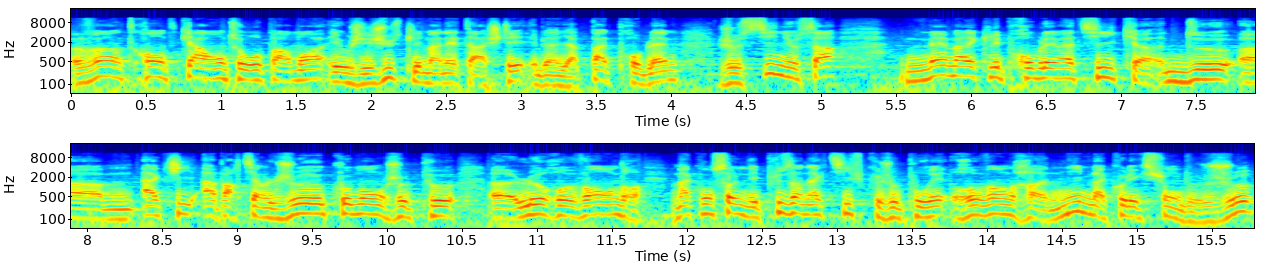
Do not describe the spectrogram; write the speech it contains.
20, 30, 40 euros par mois et où j'ai juste les manettes à acheter, eh bien il n'y a pas de problème. Je signe ça, même avec les problématiques de euh, à qui appartient le jeu, comment je peux euh, le revendre. Ma console n'est plus un actif que je pourrais revendre ni ma collection de jeux.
